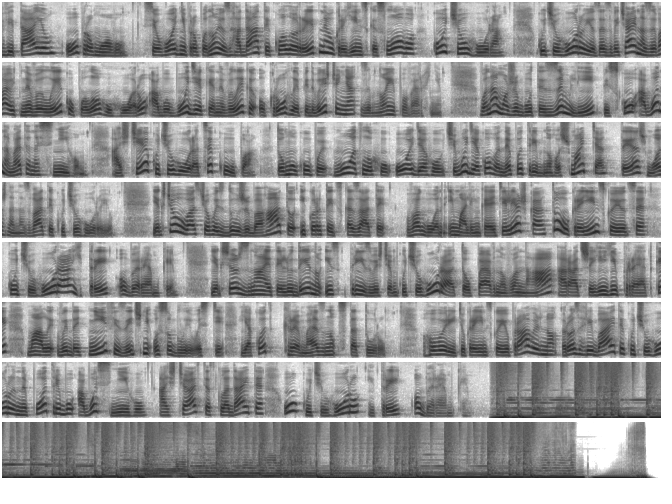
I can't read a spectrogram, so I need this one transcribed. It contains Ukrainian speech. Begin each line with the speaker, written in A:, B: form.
A: Вітаю у промову. Сьогодні пропоную згадати колоритне українське слово кучугура. Кучугурою зазвичай називають невелику пологу гору або будь-яке невелике округле підвищення земної поверхні. Вона може бути з землі, піску або наметена снігом. А ще кучугура це купа. Тому купи мотлуху, одягу чи будь-якого непотрібного шмаття теж можна назвати кучугурою. Якщо у вас чогось дуже багато і кортить сказати вагон і маленька тілешка, то українською це кучугура й три оберемки. Якщо ж знаєте людину із прізвищем Кучугура, то певно вона, а радше її предки, мали видатні фізичні особливості, як от кремезну статуру. Говоріть українською правильно, розгрібайте кучугуру непотрібу або снігу, а щастя складайте у кучугуру і три оберемки.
